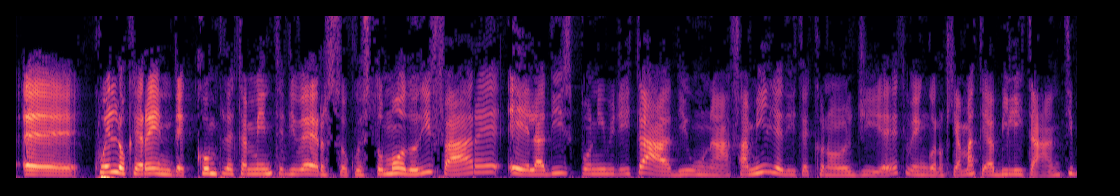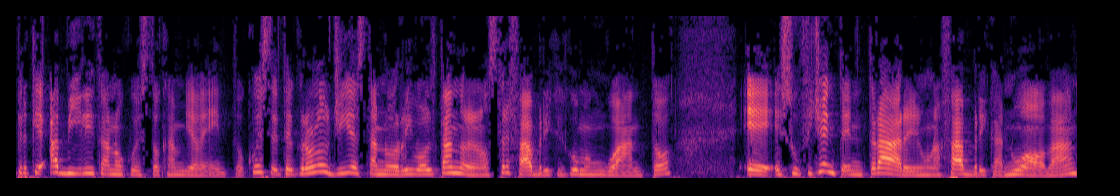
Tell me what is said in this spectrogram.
Eh, quello che rende completamente diverso questo modo di fare è la disponibilità di una famiglia di tecnologie che vengono chiamate abilitanti perché abilitano questo cambiamento. Queste tecnologie stanno rivoltando le nostre fabbriche come un guanto e è sufficiente entrare in una fabbrica nuova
